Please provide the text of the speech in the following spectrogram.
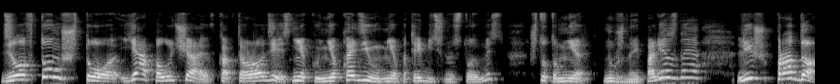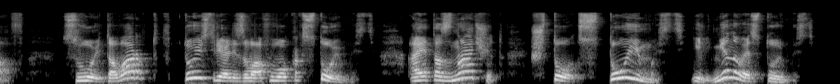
Дело в том, что я получаю как товаровладелец некую необходимую мне потребительную стоимость, что-то мне нужное и полезное, лишь продав свой товар, то есть реализовав его как стоимость. А это значит, что стоимость или меновая стоимость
